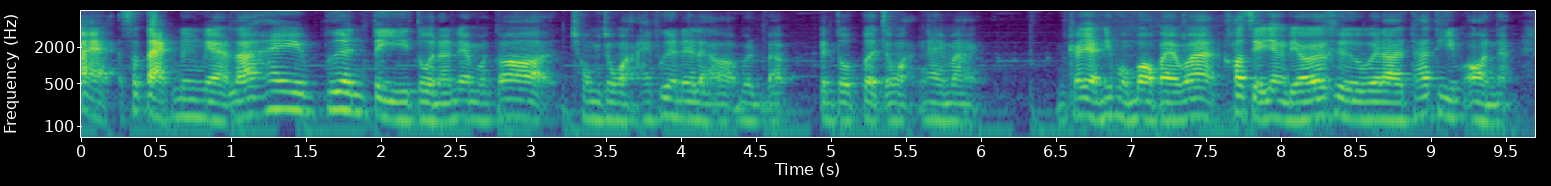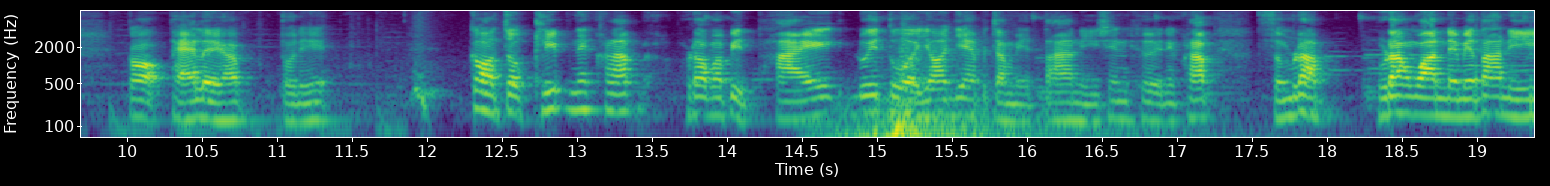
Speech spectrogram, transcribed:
แปะสแต็กหนึ่งเนี่ยแล้วให้เพื่อนตีตัวนั้นเนี่ยมันก็ชงจังหวะให้เพื่อนได้แล้วมันแบบเป็นตัวเปิดจังหวะง่ายมาก ก็อย่างที่ผมบอกไปว่าข้อเสียอย่างเดียวก็คือ เวลาถ้าทีมอ่อนน่ะก็แพ้เลยครับตัวนี้ก่อนจบคลิปนะครับ เรามาปิดท้ายด้วยตัวยอดแย่ประจำเมตานี้เช่นเคยนะครับสำหรับรางวัลในเมตานี้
